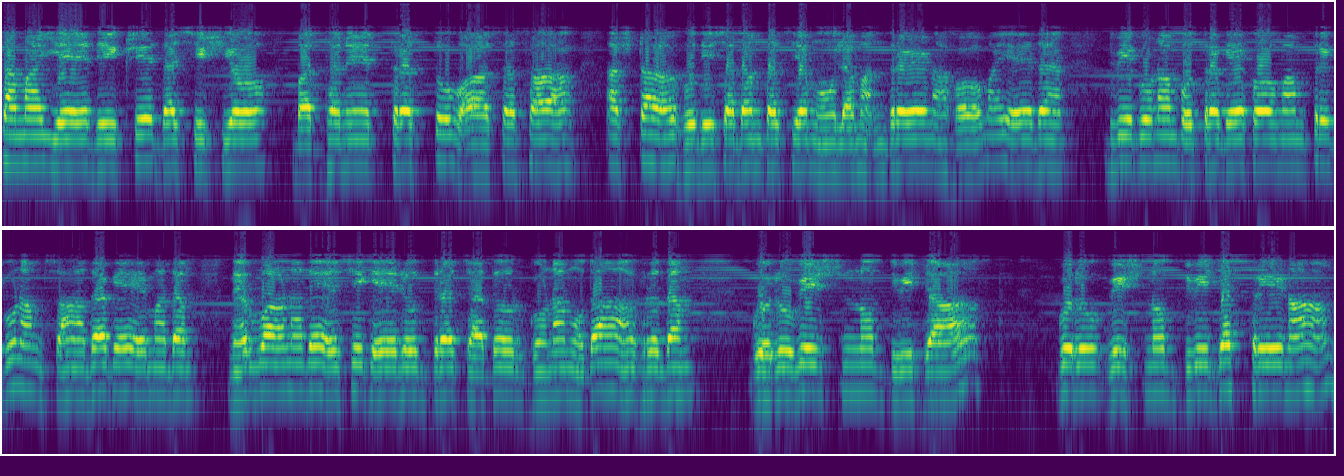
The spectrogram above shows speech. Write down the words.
समये दीक्षितशिष्यो बद्धनेत्रस्तु वाससा। अष्टाहुदिशतं तस्य मूलमन्त्रेण होमयेद। द्विगुणं पुत्रके होमं त्रिगुणं साधके मदं। निर्वाणदेशिके रुद्रचतुर्गुणमुदाहृदम् गुरुविष्णुद्विजा गुरुविष्णुद्विजस्त्रीणां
